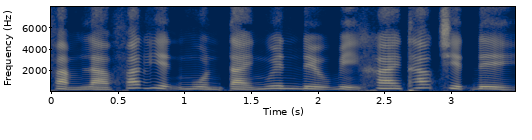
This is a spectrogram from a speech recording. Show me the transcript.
phạm là phát hiện nguồn tài nguyên đều bị khai thác triệt đề.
